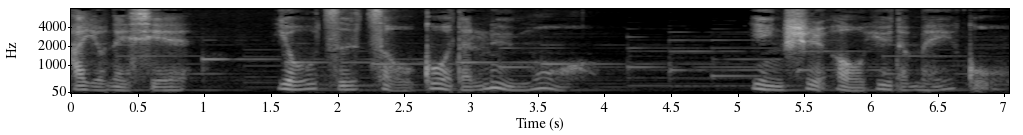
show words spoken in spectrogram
还有那些游子走过的绿墨，影视偶遇的眉骨，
